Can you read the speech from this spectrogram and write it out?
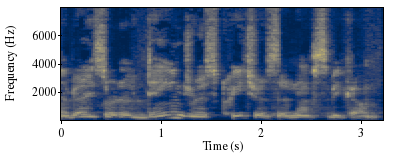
and very sort of dangerous creatures their nafs become.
